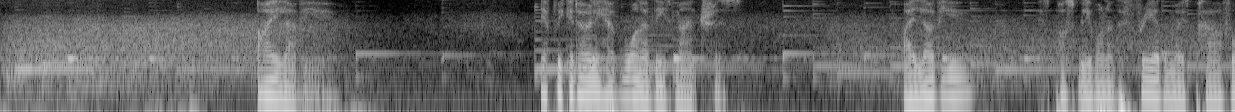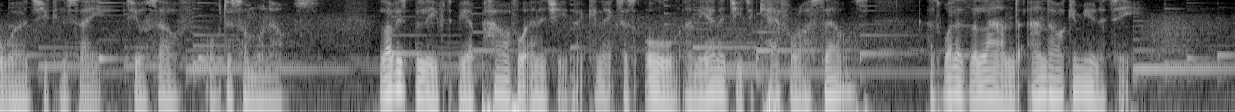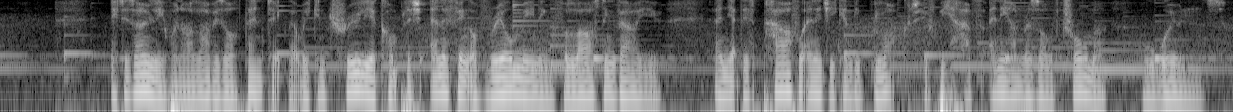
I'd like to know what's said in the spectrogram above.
I love you. If we could only have one of these mantras, I love you is possibly one of the three of the most powerful words you can say to yourself or to someone else. Love is believed to be a powerful energy that connects us all and the energy to care for ourselves, as well as the land and our community. It is only when our love is authentic that we can truly accomplish anything of real meaning for lasting value, and yet this powerful energy can be blocked if we have any unresolved trauma or wounds.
